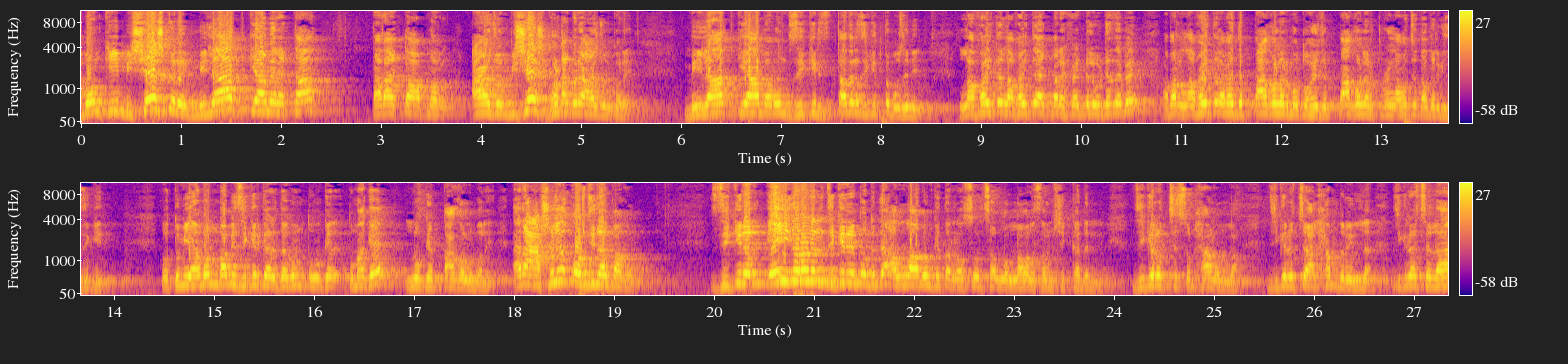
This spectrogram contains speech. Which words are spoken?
এবং কি বিশেষ করে মিলাদ কিয়ামের একটা, তারা একটা আপনার আয়োজন, বিশেষ ঘটা করে আয়োজন করে। মিলাদ, কিয়াম এবং জিকির, তাদের জিকির তো বুঝিনি। লাফাইতে লাফাইতে একবারে ফ্যান্ডেল উঠে যাবে, আবার লাফাইতে লাফাইতে পাগলের মতো হয়েছে পাগলের প্রলাপ হচ্ছে তাদের জিকির। তুমি এমনভাবে জিকির করে দেখুন, তোমাকে তোমাকে লোকে পাগল বলে। এরা আসলে অরিজিনাল পাগল। জিকিরের এই ধরনের জিকিরের পদ্ধতি আল্লাহ এবং তার রসুল সাল্লাহ আলসালাম শিক্ষা দেননি। জিকির হচ্ছে সোহান আল্লাহ জিকির হচ্ছে আলহামদুলিল্লাহ, জিকির হচ্ছে লাহ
